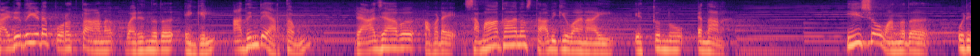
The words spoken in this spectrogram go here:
കഴുതയുടെ പുറത്താണ് വരുന്നത് എങ്കിൽ അതിന്റെ അർത്ഥം രാജാവ് അവിടെ സമാധാനം സ്ഥാപിക്കുവാനായി എത്തുന്നു എന്നാണ്. ഈശോ വന്നത് ഒരു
